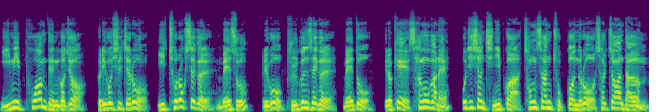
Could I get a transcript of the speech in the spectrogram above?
이미 포함된 거죠. 그리고 실제로 이 초록색을 매수 그리고 붉은색을 매도 이렇게 상호 간에 포지션 진입과 청산 조건으로 설정한 다음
